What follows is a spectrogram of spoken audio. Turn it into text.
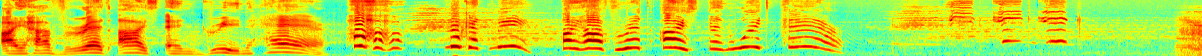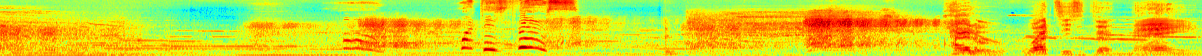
I have red eyes and green hair. Look at me. I have red eyes and white hair. Oh, what is this? Hello, what is the name?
